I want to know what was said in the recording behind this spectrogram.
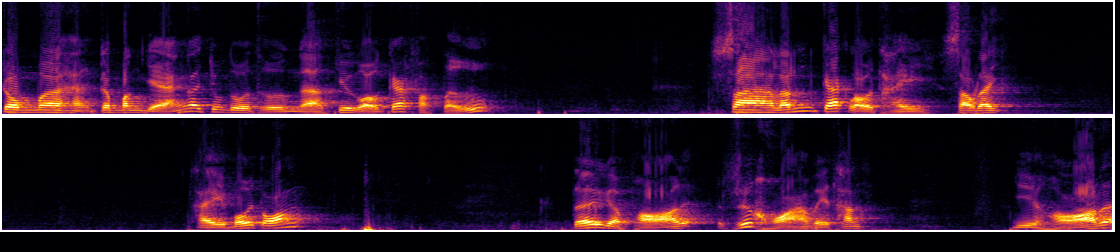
Trong à, hàng trăm băng giảng chúng tôi thường à, kêu gọi các phật tử xa lánh các loại thầy sau đây. Thầy bói toán, tới gặp họ, rước họa về thân vì họ đó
